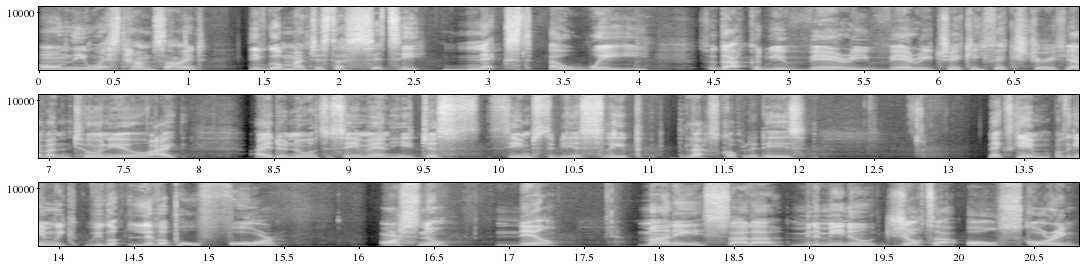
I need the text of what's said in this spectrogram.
on the West Ham side, They've got Manchester City next away. So that could be a very, very tricky fixture. If you have Antonio, I I don't know what to say, man. He just seems to be asleep the last couple of days. Next game of the game week, we've got Liverpool 4, Arsenal nil. Mane, Salah, Minamino, Jota all scoring.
